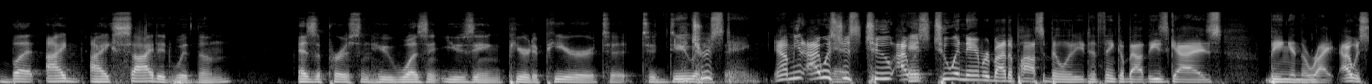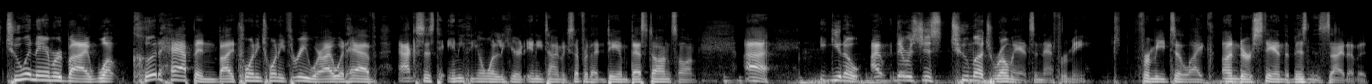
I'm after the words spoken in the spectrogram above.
but I I sided with them as a person who wasn't using peer to peer to to do interesting anything. i mean i was just too i was too enamored by the possibility to think about these guys being in the right i was too enamored by what could happen by 2023 where i would have access to anything i wanted to hear at any time except for that damn best on song uh you know I, there was just too much romance in that for me for me to like understand the business side of it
